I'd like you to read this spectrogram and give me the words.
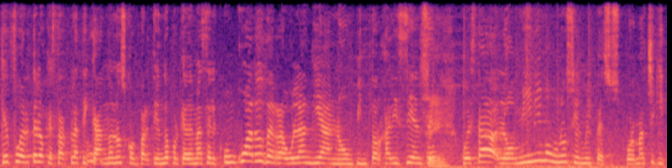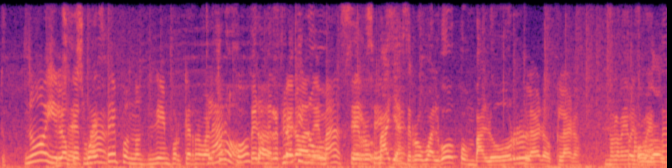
Qué fuerte lo que está platicándonos, compartiendo, porque además el, un cuadro de Raúl Anguiano, un pintor jalisciense, cuesta lo mínimo unos 100 mil pesos, por más chiquito. No, y lo que cueste, pues no tienen por qué robar claro, cosas. pero me refiero a que no, además, se vaya, se robó algo con valor. Claro, claro. No lo vayamos a robar.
